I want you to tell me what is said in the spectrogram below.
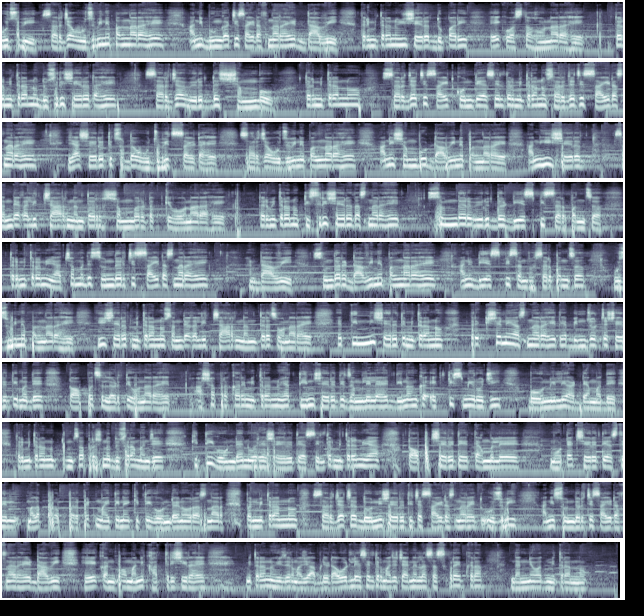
उजवी. सर्जा उजवीने पलणार आहे आणि भुंगाची साईड असणार आहे डावी. तर मित्रांनो ही शर्यत दुपारी एक वाजता होणार आहे. तर मित्रांनो दुसरी शर्यत आहे सर्जा विरुद्ध शंभू. तर मित्रांनो सर्जाची साईट कोणती असेल तर मित्रांनो सर्जाची साईट असणार आहे. या शर्यतीतसुद्धा उजवीच साईट आहे. सर्जा उजवीने पळणार आहे आणि शंभू डावीने पळणार आहे. आणि ही शर्यत संध्याकाळी चार नंतर शंभर टक्के होणार आहे. तर मित्रांनो तिसरी शर्यत असणार आहे सुंदर विरुद्ध डी एस पी सरपंच. तर मित्रांनो याच्यामध्ये सुंदरची साईट असणार आहे. डावी. सुंदर डावीने पळणार आहे आणि डी एस पी सं सरपंच उजवीने पळणार आहे. ही शर्यत मित्रांनो संध्याकाळी चार नंतरच होणार आहे. या तिन्ही शर्यती मित्रांनो प्रेक्षणीय असणार आहेत. या बिंजोरच्या शर्यतीमध्ये टॉपच लढती होणार आहेत. अशा प्रकारे मित्रांनो ह्या तीन शर्यती जमलेल्या आहेत. दिनांक एकतीस मे रोजी बोवनिली अड्ड्यामध्ये. तर मित्रांनो तुमचा प्रश्न दुसरा म्हणजे किती गोंड्यांवर ह्या शर्यती असतील? तर मित्रांनो या टॉपच शर्यती आहेत. त्यामुळे मोठ्याच शर्यती असतील. मला प्र परफेक्ट माहिती नाही किती गोंड्यांवर असणार. पण मित्रांनो सर्जाच्या दोन्ही शर्यतीच्या साईड असणार आहेत उजवी आणि सुंदरची साईड असणार आहे डावी. हे कन्फर्म आणि खात्रीशीर आहे. मित्रांनो ही जर माझी अपडेट आवडली असेल तर माझ्या चॅनलला सबस्क्राईब करा. धन्यवाद मित्रांनो.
